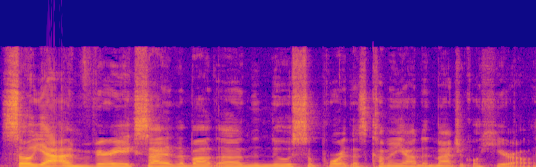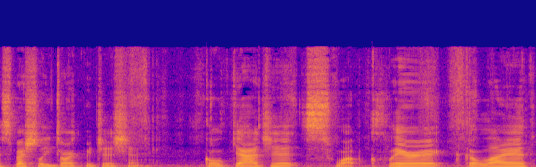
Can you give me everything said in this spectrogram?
So yeah, I'm very excited about uh, the new support that's coming out in Magical Hero, especially Dark Magician. Gold Gadget, Swap Cleric, Goliath,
